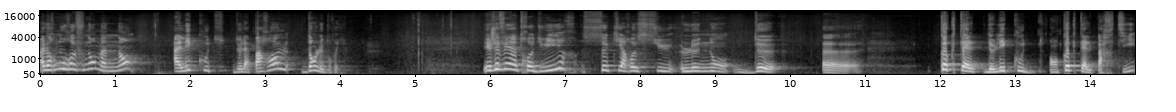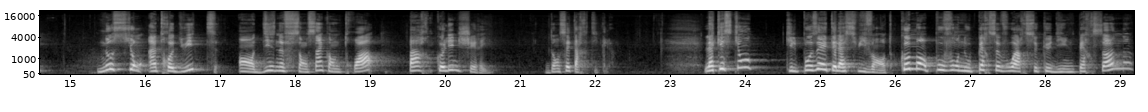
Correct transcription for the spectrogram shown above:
Alors nous revenons maintenant à l'écoute de la parole dans le bruit. Et je vais introduire ce qui a reçu le nom de euh, de l'écoute en cocktail party, notion introduite en 1953 par Colin Sherry dans cet article. La question qu'il posait était la suivante. Comment pouvons-nous percevoir ce que dit une personne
